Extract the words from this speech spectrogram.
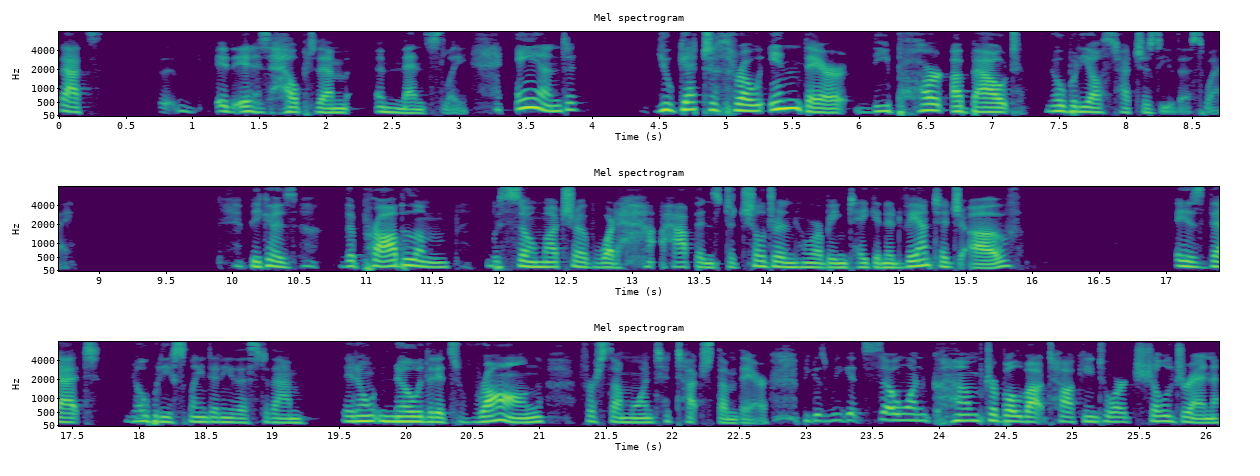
that's it, it has helped them immensely. And you get to throw in there the part about nobody else touches you this way. Because the problem with so much of what ha- happens to children who are being taken advantage of is that nobody explained any of this to them. They don't know that it's wrong for someone to touch them there because we get so uncomfortable about talking to our children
